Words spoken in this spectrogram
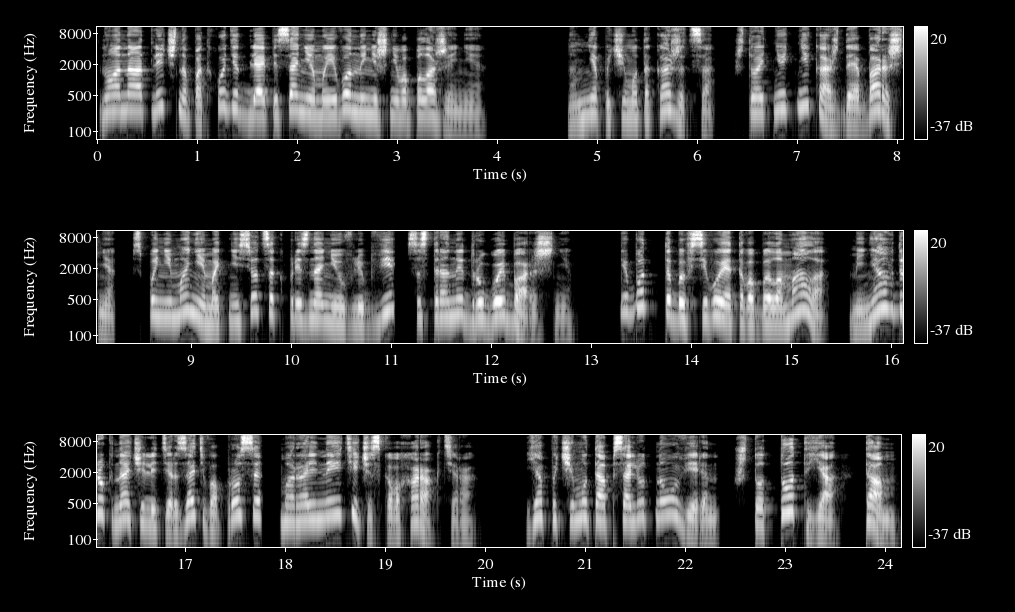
Но она отлично подходит для описания моего нынешнего положения. Но мне почему-то кажется, что отнюдь не каждая барышня с пониманием отнесется к признанию в любви со стороны другой барышни. И будто бы всего этого было мало, меня вдруг начали терзать вопросы морально-этического характера. Я почему-то абсолютно уверен, что тот я там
